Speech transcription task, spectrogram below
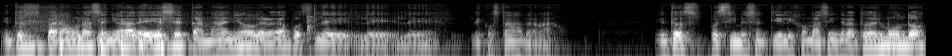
Entonces, para una señora de ese tamaño, ¿verdad? Pues le, le, le, costaba trabajo. Entonces, pues sí me sentí el hijo más ingrato del mundo.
